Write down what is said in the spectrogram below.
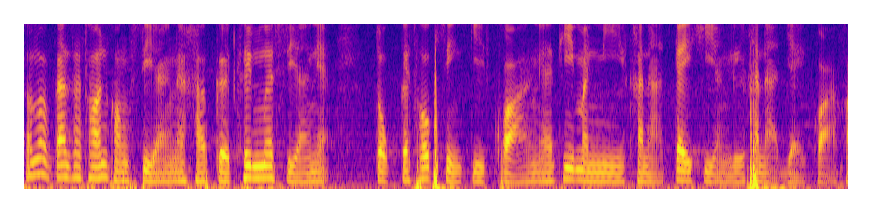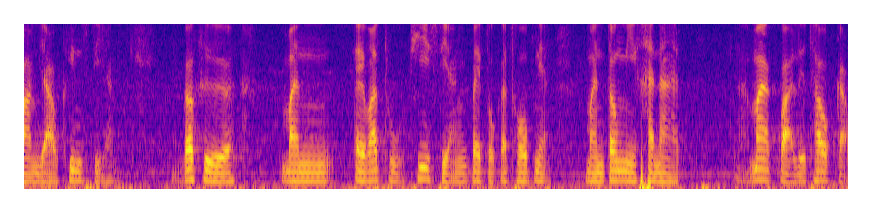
สำหรับการสะท้อนของเสียงนะครับ เกิดขึ้นเมื่อเสียงเนี่ย ตกกระทบสิ่งกีดขวางนะที่มันมีขนาดใกล้เคียง หรือขนาดใหญ่กว่าความยาวขึ้นเสียง ก็คือมันไอวัตถุที่เสียงไปตกกระทบเนี่ยมันต้องมีขนาดมากกว่าหรือเท่ากับ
